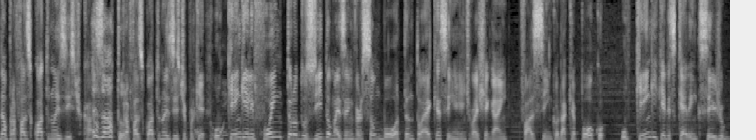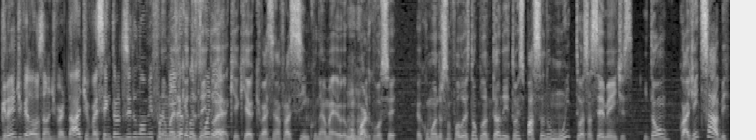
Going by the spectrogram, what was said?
Não, pra fase 4 não existe, cara. Exato. Pra fase 4 não existe, porque o Kang ele foi introduzido, mas é em versão boa. Tanto é que assim, a gente vai chegar em fase 5 daqui a pouco. O Kang que eles querem que seja o grande vilãozão de verdade vai ser introduzido no Homem-Formiga Não, mas é que eu tô dizendo é, que, que, é- que vai ser na frase 5, né? Mas eu, eu Uhum. concordo com você. É Como o Anderson falou, eles estão plantando e estão espaçando muito essas sementes. Então, a gente sabe.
